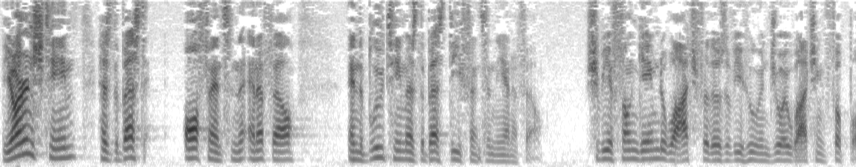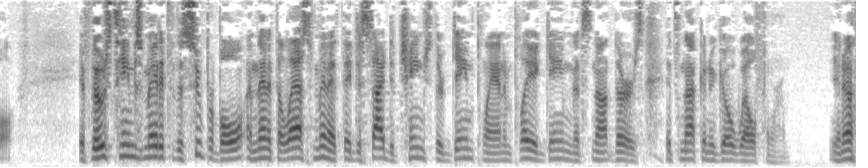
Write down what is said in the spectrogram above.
The orange team has the best offense in the NFL, and the blue team has the best defense in the NFL. Should be a fun game to watch for those of you who enjoy watching football. If those teams made it to the Super Bowl and then at the last minute they decide to change their game plan and play a game that's not theirs, it's not going to go well for them. You know?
